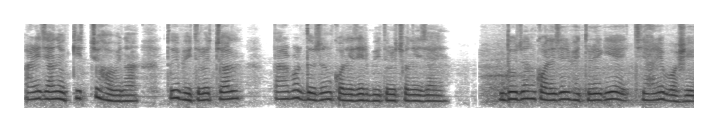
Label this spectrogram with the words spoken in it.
আরে জানো, কিচ্ছু হবে না। তুই ভিতরে চল, তারপর দুজন কলেজের ভিতরে চলে যায়। দুজন কলেজের ভেতরে গিয়ে চেয়ারে বসে।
